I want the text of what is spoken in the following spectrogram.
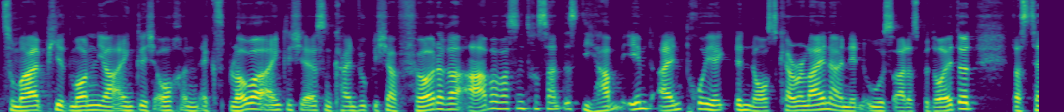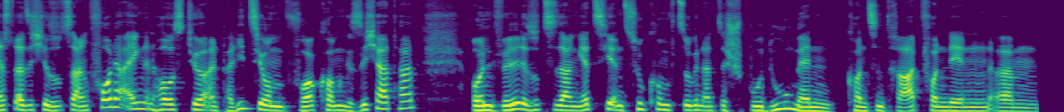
zumal Piedmont ja eigentlich auch ein Explorer eigentlich ist und kein wirklicher Förderer. Aber was interessant ist, die haben eben ein Projekt in North Carolina in den USA. Das bedeutet, dass Tesla sich hier sozusagen vor der eigenen Haustür ein Palladium-Vorkommen gesichert hat und will sozusagen jetzt hier in Zukunft sogenanntes Spodumen-Konzentrat von den ähm,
